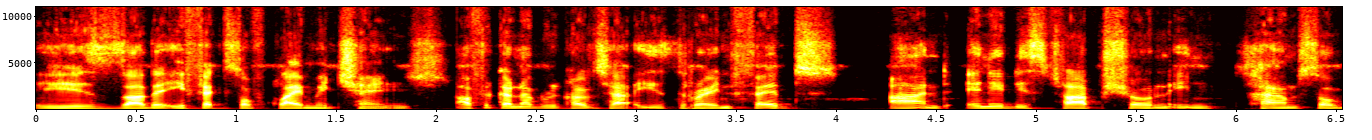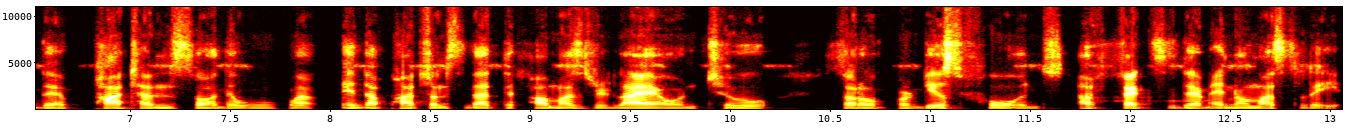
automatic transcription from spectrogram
is uh, the effects of climate change. African agriculture is rain fed, and any disruption in terms of the patterns or the weather patterns that the farmers rely on to sort of produce foods affects them enormously.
